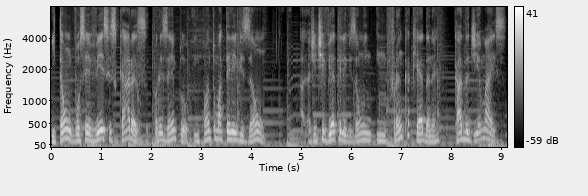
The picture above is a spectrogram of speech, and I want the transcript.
Então você vê esses caras, por exemplo, enquanto uma televisão, a gente vê a televisão em, em franca queda, né? Cada dia mais.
